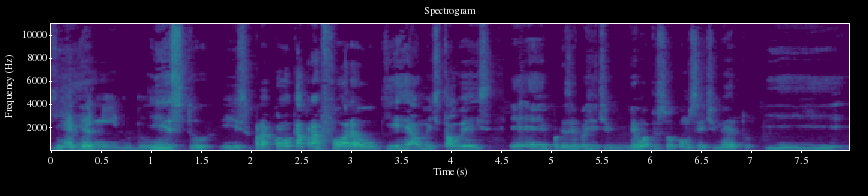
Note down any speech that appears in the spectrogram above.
Que é- Reprimido do. isto, isso, para colocar para fora o que realmente talvez, é, é, por exemplo, a gente vê uma pessoa com um sentimento e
